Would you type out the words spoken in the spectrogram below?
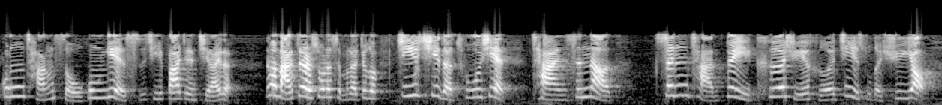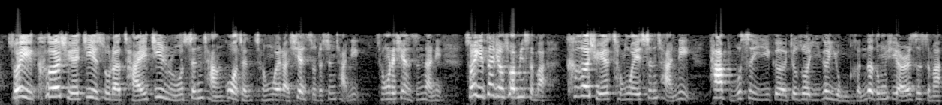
工厂手工业时期发展起来的。那么马克思说了什么呢？就说机器的出现产生了生产对科学和技术的需要，所以科学技术呢才进入生产过程，成为了现实的生产力，成为了现实生产力。所以这就说明什么？科学成为生产力。它不是一个，就说一个永恒的东西，而是什么？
